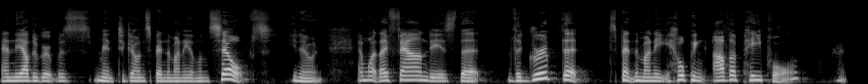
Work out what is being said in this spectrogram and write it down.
and the other group was meant to go and spend the money on themselves. You know, and, and what they found is that the group that spent the money helping other people right,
